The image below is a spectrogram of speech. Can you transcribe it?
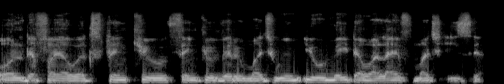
all the fireworks. Thank you. Thank you very much. We, you made our life much easier.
